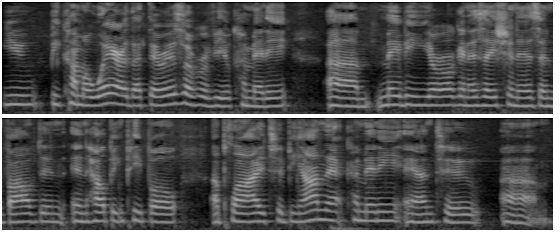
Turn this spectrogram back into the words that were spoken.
you become aware that there is a review committee um, maybe your organization is involved in, in helping people apply to be on that committee and to um,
